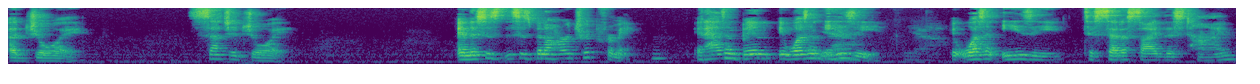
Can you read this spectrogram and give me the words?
a joy, such a joy. And this is this has been a hard trip for me. Mm. It hasn't been it wasn't Yeah. easy. Yeah. It wasn't easy to set aside this time.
